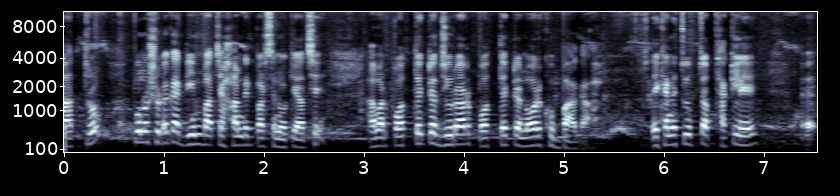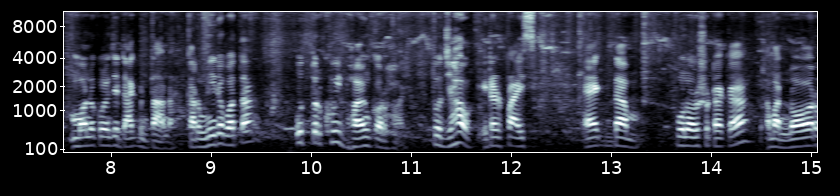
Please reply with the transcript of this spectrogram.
মাত্র পনেরোশো টাকা ডিম বাচ্চা হান্ড্রেড পার্সেন্ট ওকে আছে। আমার প্রত্যেকটা জোড়ার প্রত্যেকটা নর খুব বাগা এখানে চুপচাপ থাকলে মনে করেন যে ডাকবেন তা না। কারণ নীরবতা উত্তর খুবই ভয়ঙ্কর হয়। তো যা হোক, এটার প্রাইস একদম পনেরোশো টাকা। আমার নর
